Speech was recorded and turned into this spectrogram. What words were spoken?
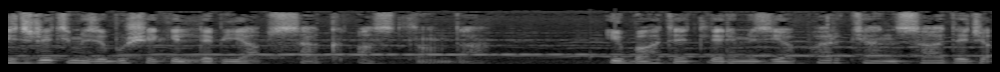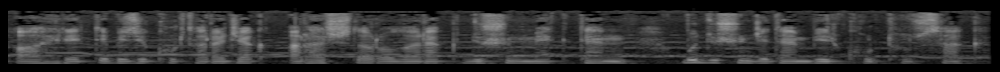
Hicretimizi bu şekilde bir yapsak aslında, ibadetlerimizi yaparken sadece ahirette bizi kurtaracak araçlar olarak düşünmekten, bu düşünceden bir kurtulsak,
